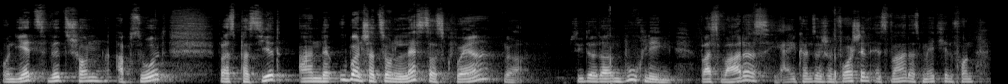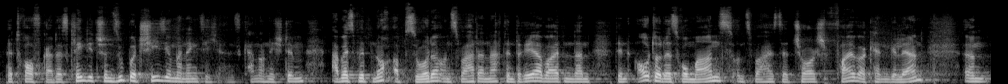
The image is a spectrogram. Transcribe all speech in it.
Und jetzt wird's schon absurd. Was passiert an der U-Bahn-Station Leicester Square? Ja, sieht er da ein Buch liegen. Was war das? Ja, ihr könnt es euch schon vorstellen, es war das Mädchen von Petrovka. Das klingt jetzt schon super cheesy und man denkt sich, das kann doch nicht stimmen. Aber es wird noch absurder und zwar hat er nach den Dreharbeiten dann den Autor des Romans, und zwar heißt er George Fiver, kennengelernt. Ähm,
